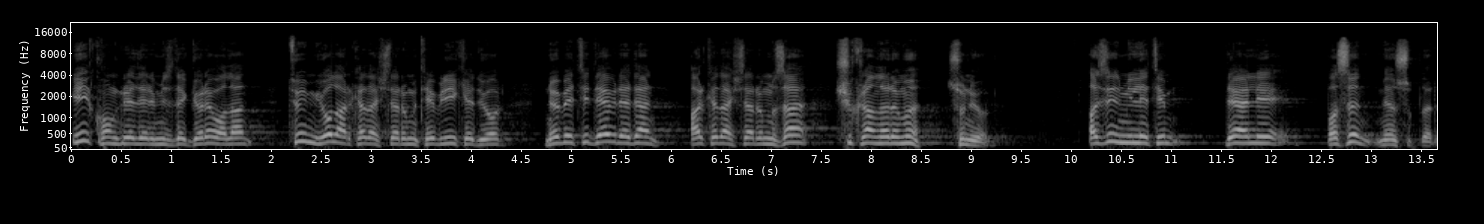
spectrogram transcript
il kongrelerimizde görev alan tüm yol arkadaşlarımı tebrik ediyor. Nöbeti devreden arkadaşlarımıza şükranlarımı sunuyorum. Aziz milletim, değerli basın mensupları.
